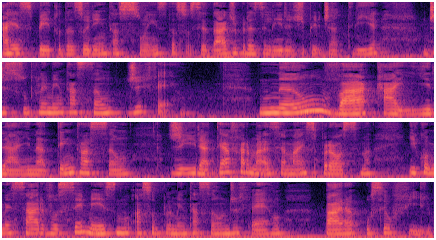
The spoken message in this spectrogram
a respeito das orientações da Sociedade Brasileira de Pediatria de suplementação de ferro. Não vá cair aí na tentação de ir até a farmácia mais próxima e começar você mesmo a suplementação de ferro para o seu filho.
